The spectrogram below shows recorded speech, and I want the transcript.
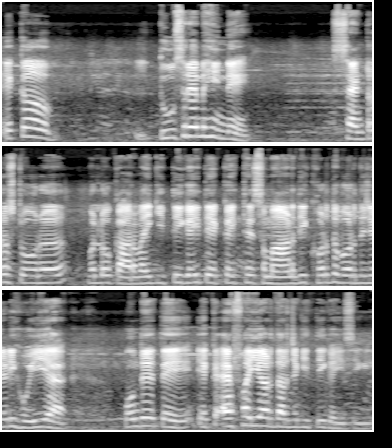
ਇੱਕ ਦੂਸਰੇ ਮਹੀਨੇ ਸੈਂਟਰ ਸਟੋਰ ਵੱਲੋਂ ਕਾਰਵਾਈ ਕੀਤੀ ਗਈ ਤੇ ਇੱਕ ਇੱਥੇ ਸਮਾਨ ਦੀ ਖੁਰਦ-ਬੁਰਦ ਜਿਹੜੀ ਹੋਈ ਹੈ, ਉਹਦੇ ਤੇ ਇੱਕ ਐਫ ਆਈ ਆਰ ਦਰਜ ਕੀਤੀ ਗਈ ਸੀਗੀ।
